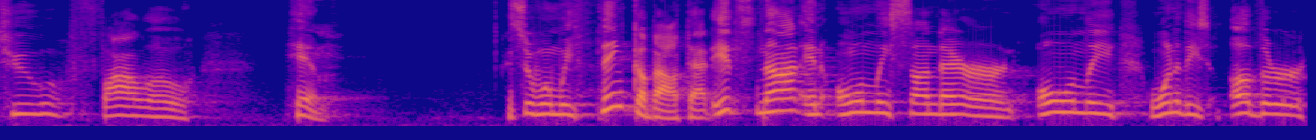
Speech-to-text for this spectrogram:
to follow him. And so when we think about that, it's not an only Sunday or an only one of these other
